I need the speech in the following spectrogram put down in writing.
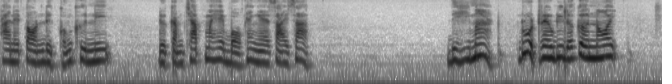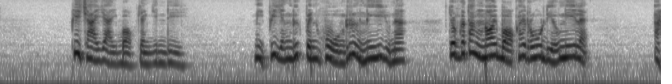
ภายในตอนดึกของคืนนี้ โดยกำชับไม่ให้บอกให้แง่ทรายทราบ ดีมาก รวดเร็วดีเหลือเกินน้อย พี่ชายใหญ่บอกอย่างยินดี นี่พี่ยังนึกเป็นห่วงเรื่องนี้อยู่นะ จนกระทั่งน้อยบอกให้รู้เดี๋ยวนี้แหละอะ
